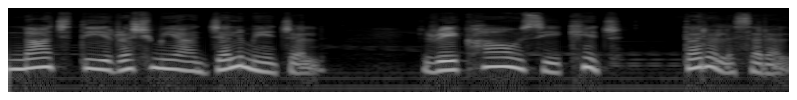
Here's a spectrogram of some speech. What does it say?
नाचती रश्मियाँ जल में चल, रेखाओं सी खिंच तरल सरल।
